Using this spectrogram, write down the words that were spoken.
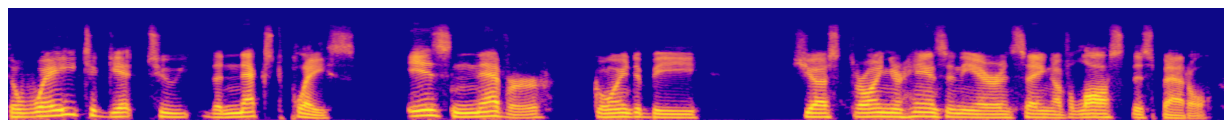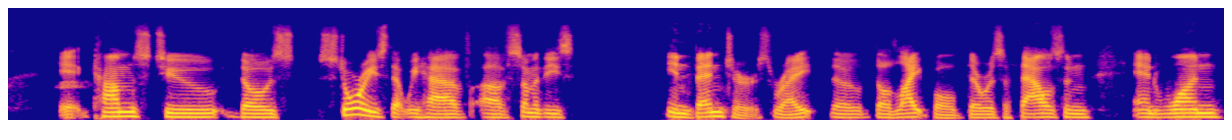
the way to get to the next place is never going to be just throwing your hands in the air and saying, I've lost this battle. It comes to those stories that we have of some of these inventors, right? The, the light bulb, there was a thousand and one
